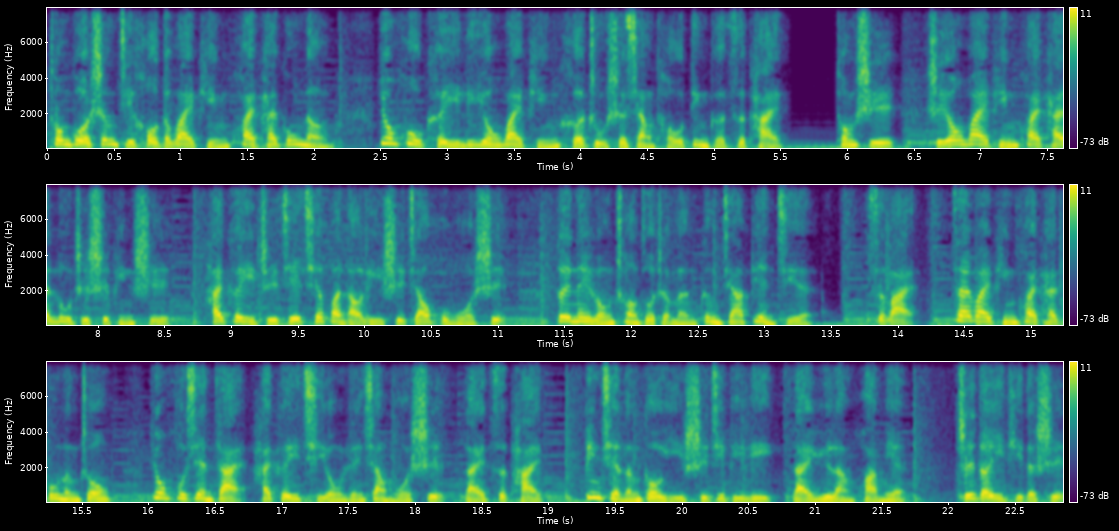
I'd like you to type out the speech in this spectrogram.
通过升级后的外屏快拍功能，用户可以利用外屏和主摄像头定格自拍。同时，使用外屏快拍录制视频时，还可以直接切换到立式交互模式，对内容创作者们更加便捷。此外，在外屏快拍功能中，用户现在还可以启用人像模式来自拍，并且能够以实际比例来预览画面。值得一提的是，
